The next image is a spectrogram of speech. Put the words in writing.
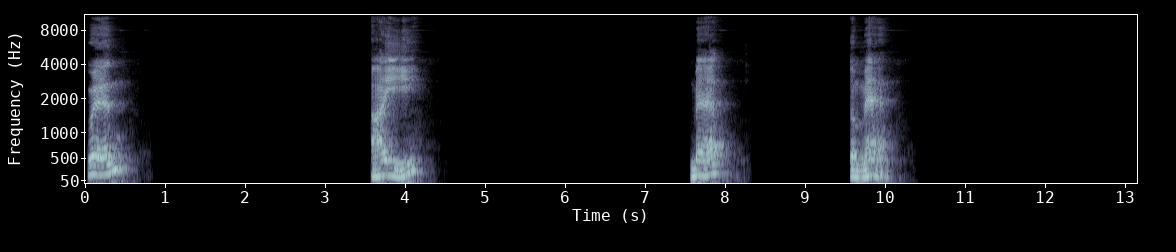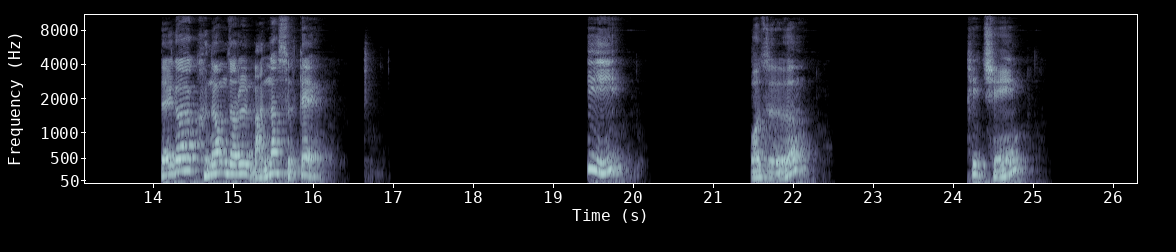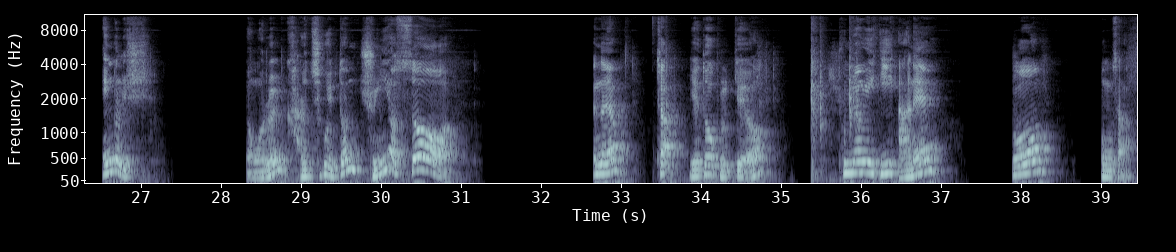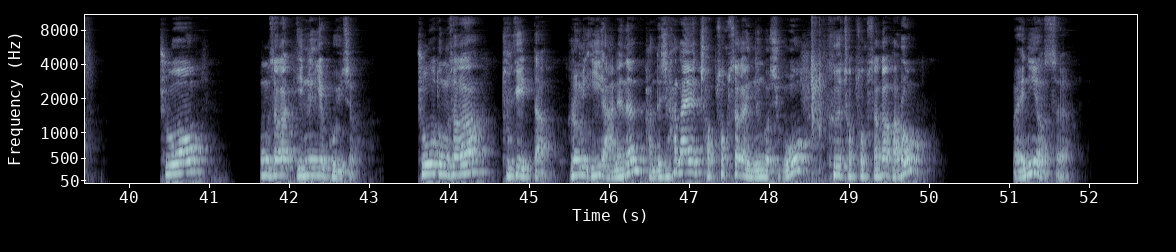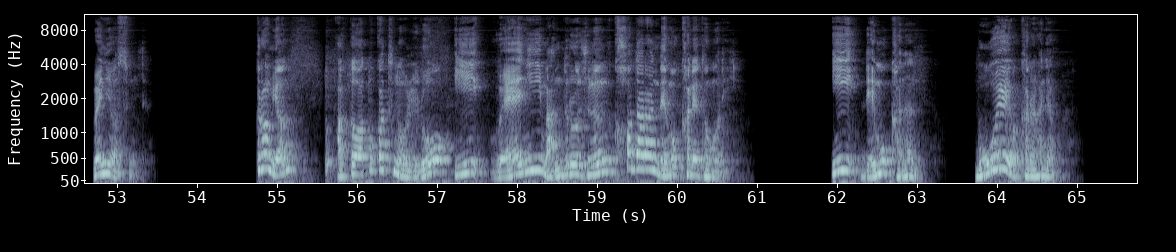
when I met the man. 내가 그 남자를 만났을 때 he was teaching English. 영어를 가르치고 있던 중이었어. 됐나요? 자, 얘도 볼게요. 분명히 이 안에 주어, 동사, 주어, 동사가 있는 게 보이죠? 주어, 동사가 두 개 있다. 그러면 이 안에는 반드시 하나의 접속사가 있는 것이고 그 접속사가 바로 when이었어요. when이었습니다. 그러면 또 아까와 똑같은 원리로 이 when이 만들어주는 커다란 네모칸의 덩어리 이 네모칸은 뭐의 역할을 하냐고요.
